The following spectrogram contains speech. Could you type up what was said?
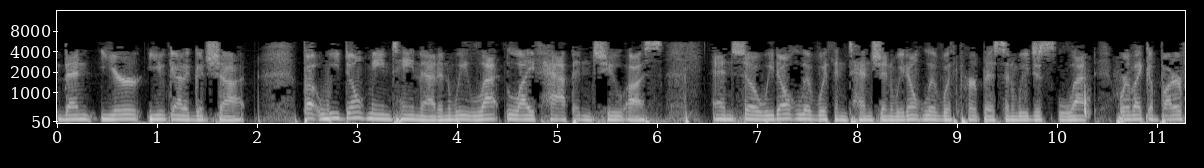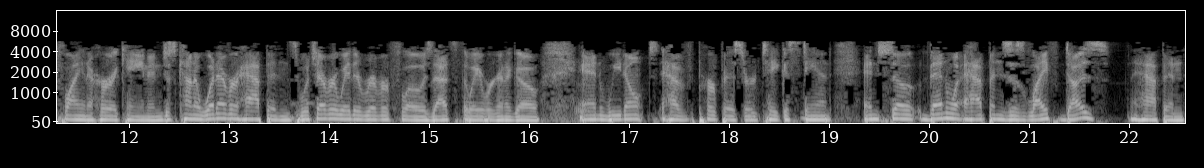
then you're you've got a good shot. But we don't maintain that, and we let life happen to us, and so we don't live with intention. We don't live with purpose, and we just let we're like a butterfly in a hurricane, and just kind of whatever happens, whichever way the river flows, that's the way we're going to go, and we don't have purpose or take a stand. And so then what happens is life does happen.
